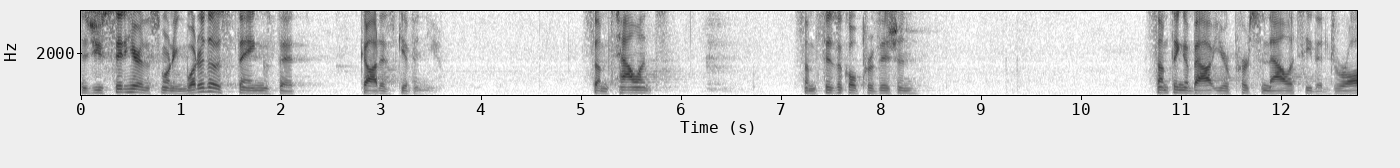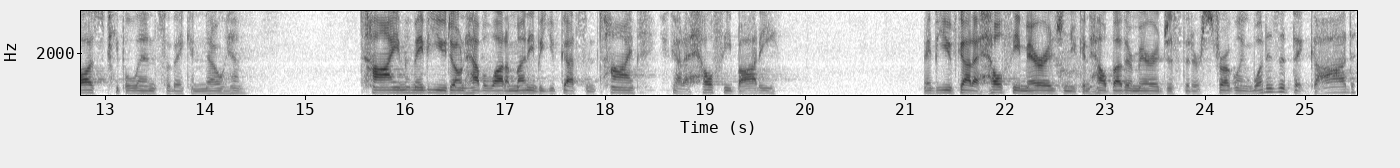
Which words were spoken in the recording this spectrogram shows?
As you sit here this morning, what are those things that God has given you? Some talent, some physical provision, something about your personality that draws people in so they can know Him. Time, maybe you don't have a lot of money, but you've got some time, you've got a healthy body. Maybe you've got a healthy marriage and you can help other marriages that are struggling. What is it that God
